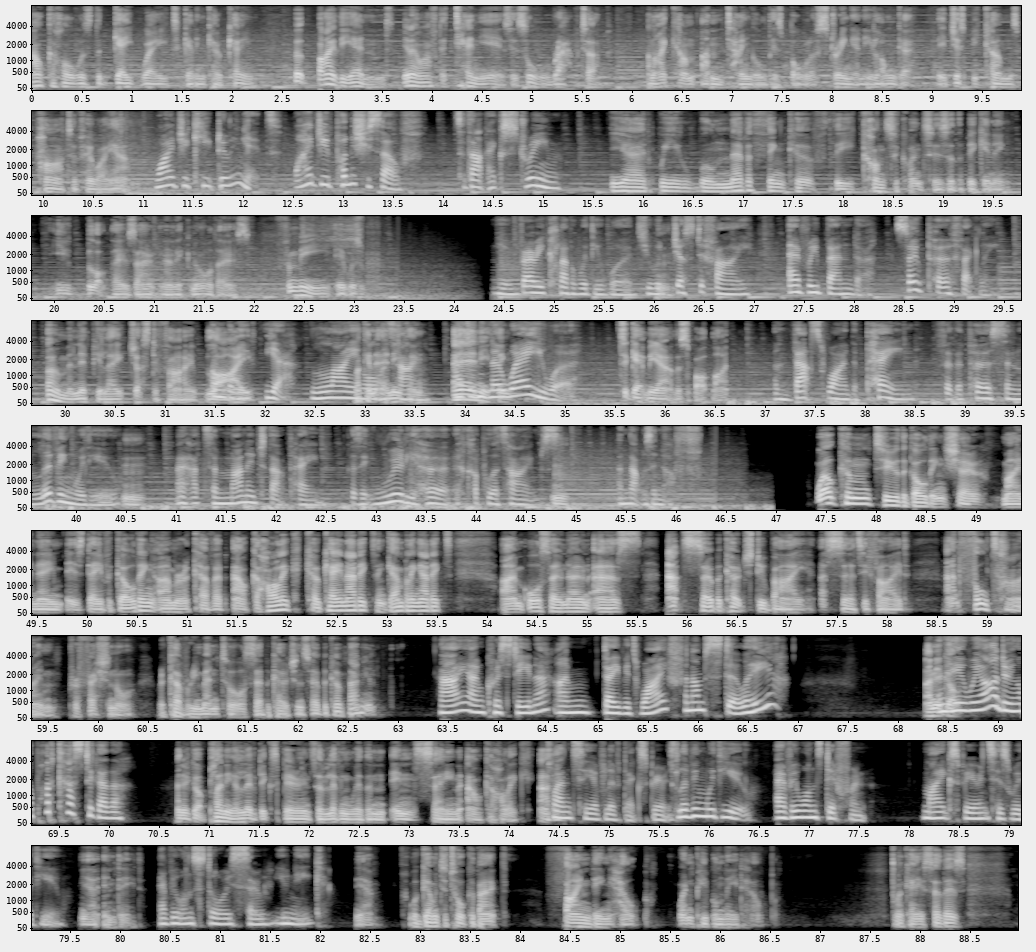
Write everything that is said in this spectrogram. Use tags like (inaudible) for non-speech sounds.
alcohol was the gateway to getting cocaine. But by the end, you know, after 10 years, it's all wrapped up, and I can't untangle this ball of string any longer. It just becomes part of who I am. Why do you keep doing it? Why do you punish yourself to that extreme? Yeah, we will never think of the consequences at the beginning. You block those out and ignore those. For me, it was You're very clever with your words. You would hmm. justify every bender so perfectly. Oh, manipulate, justify, lie Unbelie- Yeah, lying all the anything. time. I didn't know Anything. where you were. to get me out of the spotlight. And that's why the pain for the person living with you, Mm. I had to manage that pain because it really hurt a couple of times. Mm. And that was enough. Welcome to The Golding Show. My name is David Golding. I'm a recovered alcoholic, cocaine addict, and gambling addict. I'm also known as at Sober Coach Dubai, a certified and full time professional recovery mentor, sober coach, and sober companion. Hi, I'm Kristina. I'm David's wife, and I'm still here. And And got, here we are doing a podcast together. and you've got plenty of lived experience of living with an insane alcoholic addict. Plenty of lived experience. Living with you, everyone's different. My experience is with you. Yeah, indeed. Everyone's story is so unique. Yeah. We're going to talk about finding help when people need help. Okay, so there's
